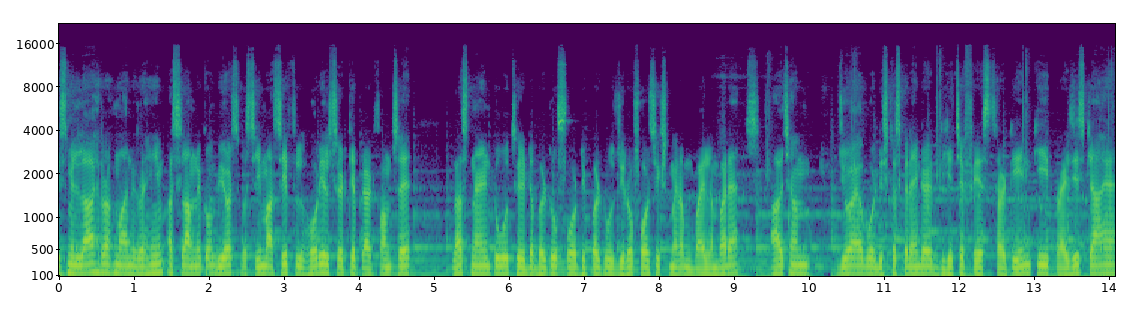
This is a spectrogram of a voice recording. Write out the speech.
बिसमीम अस्सलाम व्यूअर्स, वसीम आसिफ लाहौर स्टेट के प्लेटफॉर्म से। Plus nine two three double two four triple two zero four six मेरा मोबाइल नंबर है। आज हम जो है वो डिस्कस करेंगे D H A phase thirteen की प्राइजेस क्या है,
